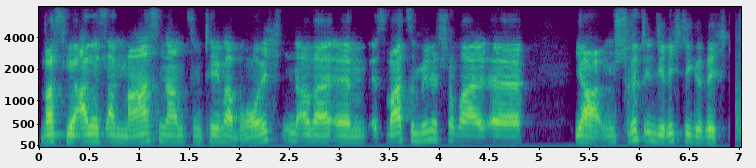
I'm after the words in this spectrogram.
was wir alles an Maßnahmen zum Thema bräuchten, aber ähm, es war zumindest schon mal äh, ja, ein Schritt in die richtige Richtung.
